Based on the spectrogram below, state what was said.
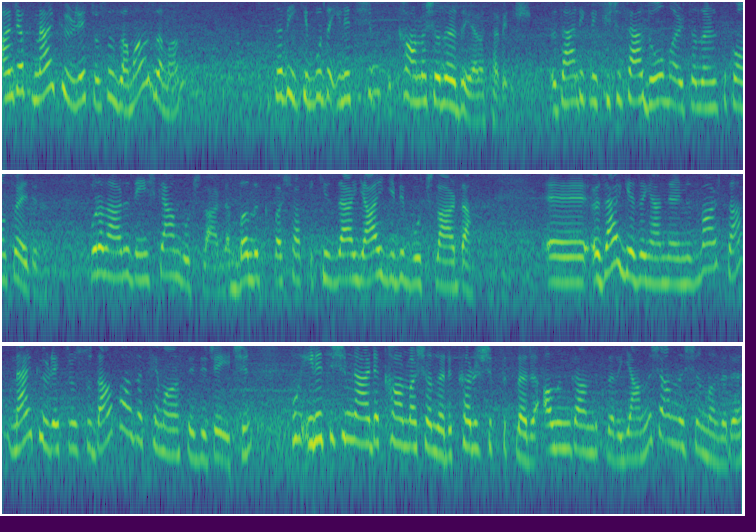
ancak Merkür Retrosu zaman zaman Tabii ki burada iletişim karmaşaları da yaratabilir. Özellikle kişisel doğum haritalarınızı kontrol ediniz. Buralarda değişken burçlarda, balık, başak, ikizler, yay gibi burçlarda e, özel gezegenleriniz varsa Merkür Retrosu daha fazla temas edeceği için bu iletişimlerde karmaşaları, karışıklıkları, alınganlıkları, yanlış anlaşılmaları,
